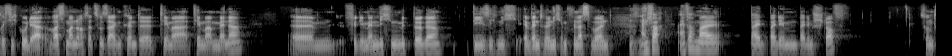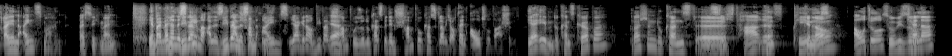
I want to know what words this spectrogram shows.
Richtig gut, ja. Was man noch dazu sagen könnte, Thema, Thema Männer, ähm, für die männlichen Mitbürger, die sich nicht, eventuell nicht impfen lassen wollen, Mhm. einfach, einfach mal bei, bei, dem, bei dem Stoff so ein 3 in 1 machen. Weißt du, ich meine? Ja, bei Männern Wie- ist wie immer alles, wie beim alles in Shampoo. eins. Ja, genau, wie beim Ja. Shampoo. So, du kannst mit dem Shampoo, kannst du, glaube ich, auch dein Auto waschen. Ja, eben. Du kannst Körper waschen, du kannst, äh, Gesicht, Haare, kannst Penis, genau, Auto, sowieso. Teller.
